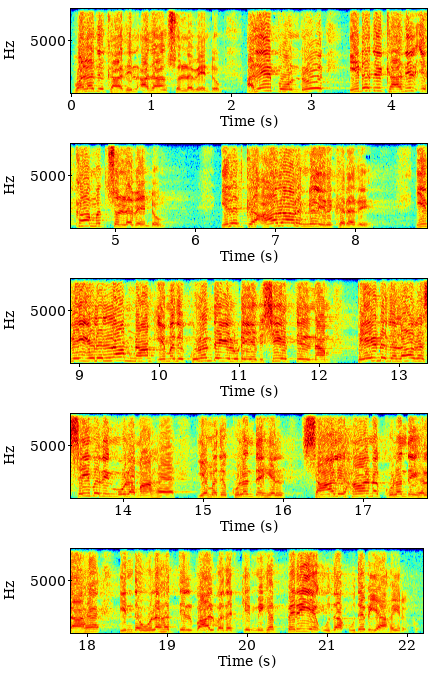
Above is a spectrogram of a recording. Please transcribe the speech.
வலது காதில் அதான் சொல்ல வேண்டும். அதே போன்று இடது காதில் இக்காமத் சொல்ல வேண்டும். இதற்கு ஆதாரங்கள் இருக்கிறது. இவைகளெல்லாம் நாம் எமது குழந்தைகளுடைய விஷயத்தில் நாம் பேணுதலாக செய்வதின் மூலமாக எமது குழந்தைகள் சாலிகான குழந்தைகளாக இந்த உலகத்தில் வாழ்வதற்கு மிகப்பெரிய உத உதவியாக இருக்கும்.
